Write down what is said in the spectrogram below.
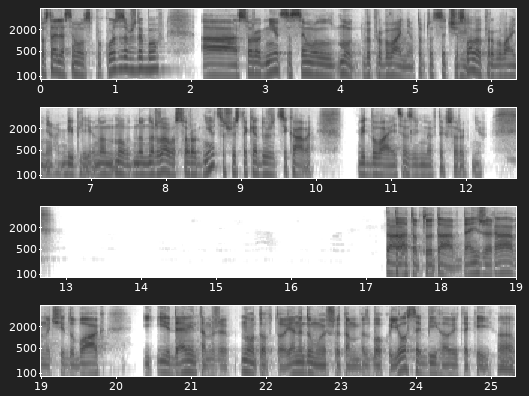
Пустеля символ спокус завжди був, а 40 днів це символ ну, випробування. Тобто це число випробування в Біблії. Ну, ну, неодноразово 40 днів це щось таке дуже цікаве. Відбувається з людьми в тих 40 днів. Так. Та, тобто, та, в день жара, вночі дубак. І, і де він там жив? Ну, тобто, я не думаю, що там з боку Йоса бігав і такий, а,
